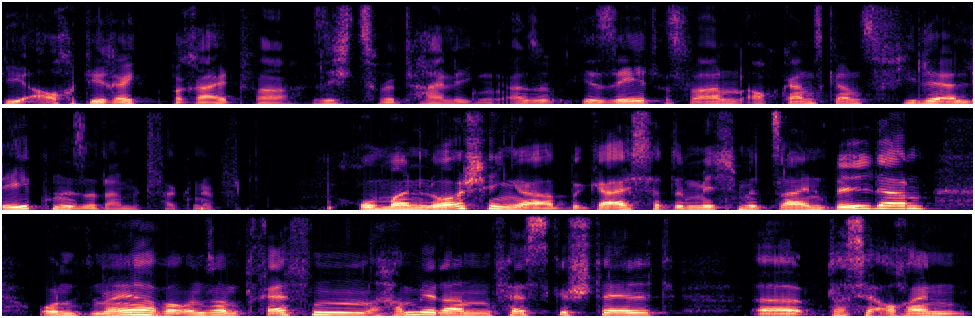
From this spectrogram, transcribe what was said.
die auch direkt bereit war, sich zu beteiligen. Also ihr seht, es waren auch ganz, ganz viele Erlebnisse damit verknüpft. Roman Lorschinger begeisterte mich mit seinen Bildern und naja, bei unserem Treffen haben wir dann festgestellt, äh, dass er auch ein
